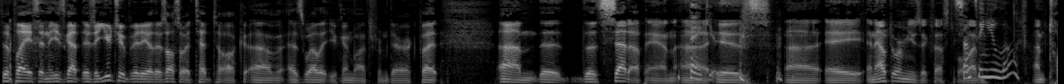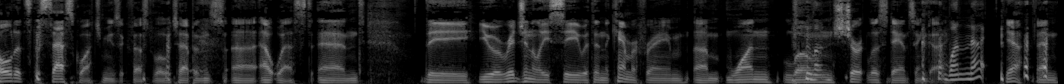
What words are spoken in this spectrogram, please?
to the place. And he's got there's a YouTube video. There's also a TED talk um, as well that you can watch from Derek, but. Um, the the setup, Anne, uh, is uh, a an outdoor music festival. something I'm- you love I'm told it's the Sasquatch Music Festival, which happens uh, out west, and the you originally see within the camera frame um, one lone shirtless dancing guy. one nut Yeah, and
